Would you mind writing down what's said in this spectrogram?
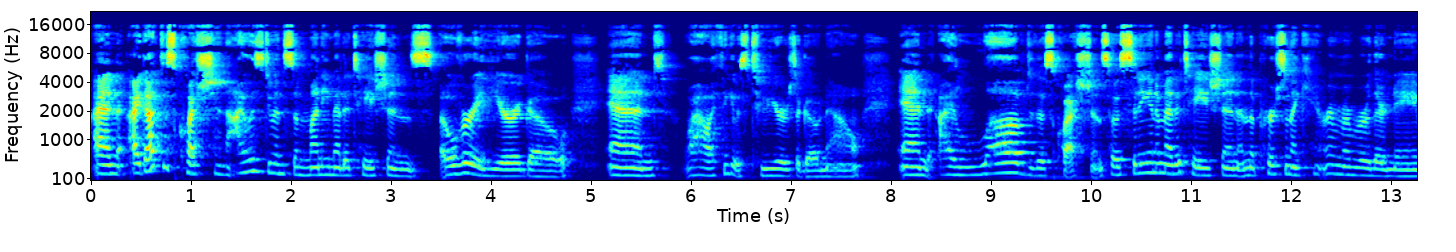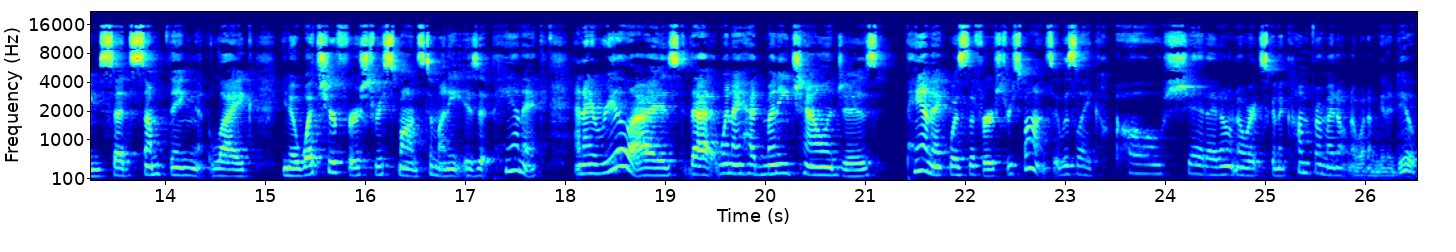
And I got this question. I was doing some money meditations over a year ago, and wow, I think it was two years ago now. And I loved this question. So I was sitting in a meditation, and the person, I can't remember their name, said something like, You know, what's your first response to money? Is it panic? And I realized that when I had money challenges, panic was the first response. It was like, oh shit, I don't know where it's going to come from. I don't know what I'm going to do.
